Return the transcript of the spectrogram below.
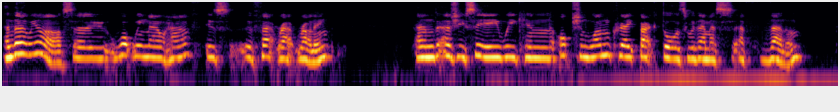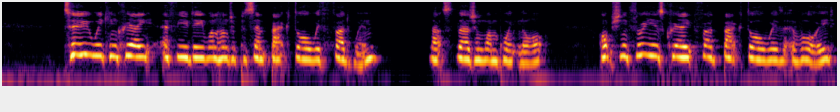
And there we are. So what we now have is the fat rat running. And as you see, we can option one, create backdoors with MSF Venom. Two, we can create FUD 100% backdoor with FUDWIN. That's version 1.0. Option three is create FUD backdoor with Avoid,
